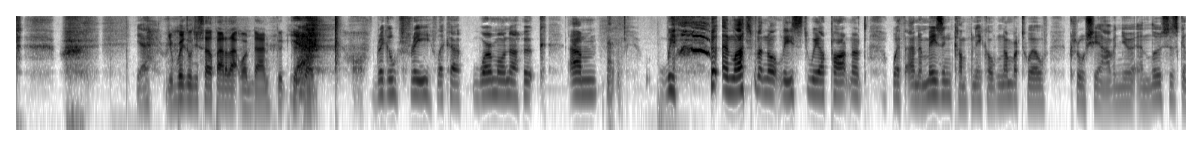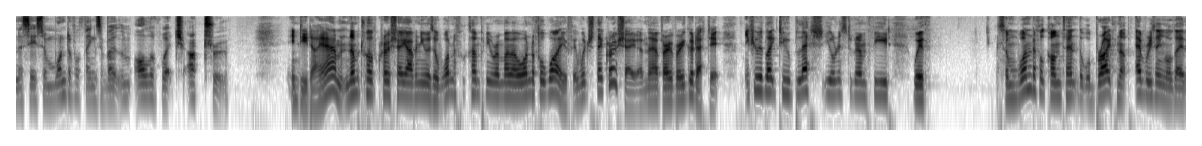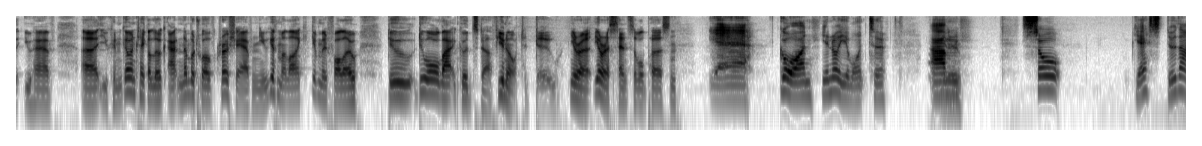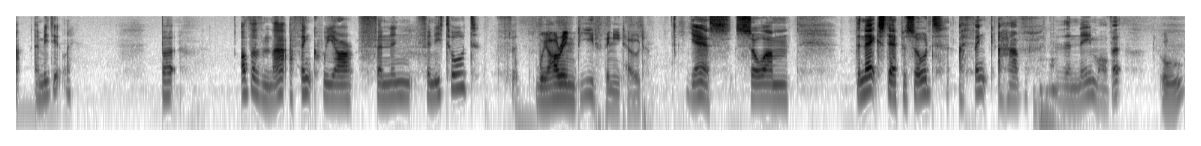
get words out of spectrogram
yeah, you wiggled yourself out of that one, Dan. Good, good Yeah. job. wriggled free like a worm on a hook. Um, we and last but not least, we are partnered with an amazing company called Number Twelve Crochet Avenue, and Lewis is going to say some wonderful things about them, all of which are true. Indeed, I am. Number 12 Crochet Avenue is a wonderful company run by my wonderful wife, in which they crochet, and they're very, very good at it. If you would like to bless your Instagram feed with some wonderful content that will brighten up every single day that you have, uh, you can go and take a look at Number 12 Crochet Avenue. Give them a like, give them a follow, do do all that good stuff. You know what to do. You're a you're a sensible person. Yeah, go on. You know you want to. Um, so yes, do that immediately. But other than that, I think we are fin- finitoed. We are indeed finitoed. Yes. So um the next episode, I think I have the name of it. Ooh.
